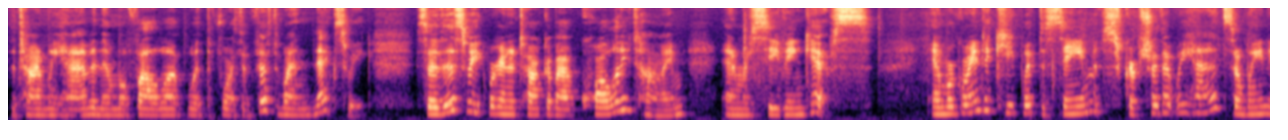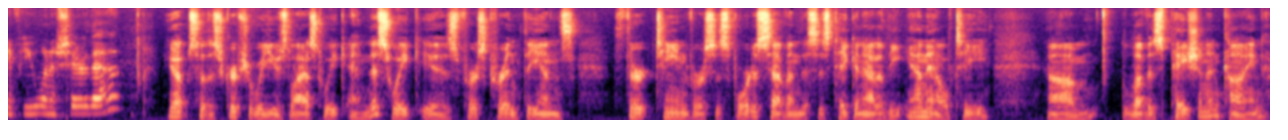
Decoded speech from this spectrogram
the time we have, and then we'll follow up with the fourth and fifth one next week. So this week we're going to talk about quality time and receiving gifts. And we're going to keep with the same scripture that we had. So, Wayne, if you want to share that. Yep, so the scripture we used last week and this week is 1 Corinthians 13, verses 4 to 7. This is taken out of the NLT. Um, love is patient and kind.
